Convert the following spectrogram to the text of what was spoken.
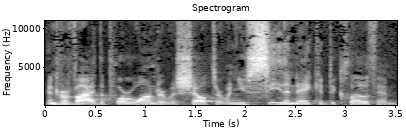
and provide the poor wanderer with shelter when you see the naked to clothe him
